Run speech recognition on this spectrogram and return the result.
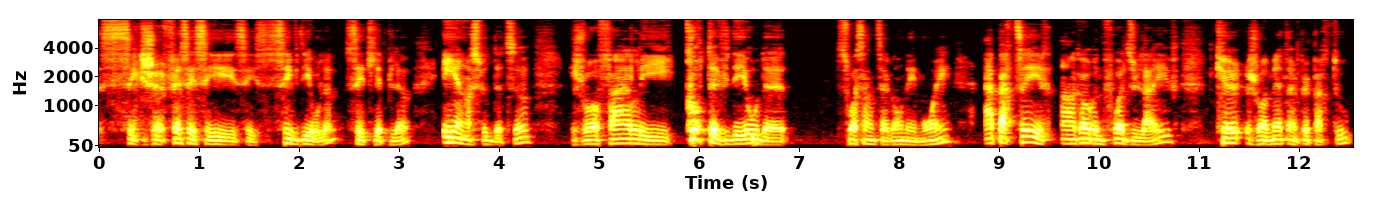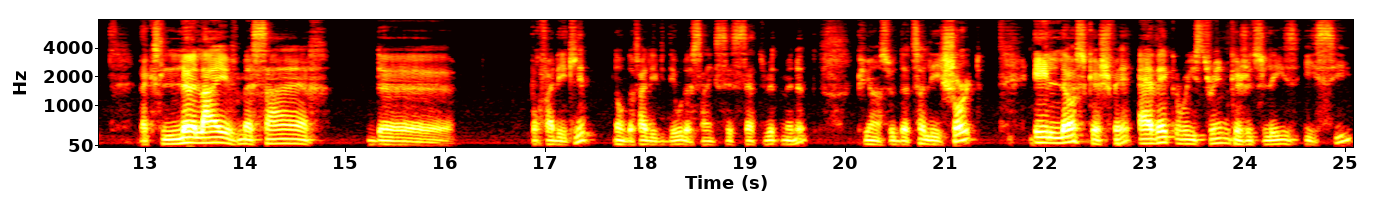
c'est que je fais ces, ces vidéos-là, ces clips-là, et ensuite de ça, je vais faire les courtes vidéos de 60 secondes et moins à partir, encore une fois, du live que je vais mettre un peu partout. le live me sert de, pour faire des clips, donc de faire des vidéos de 5, 6, 7, 8 minutes. Puis ensuite de ça, les shorts. Et là, ce que je fais avec Restream que j'utilise ici,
